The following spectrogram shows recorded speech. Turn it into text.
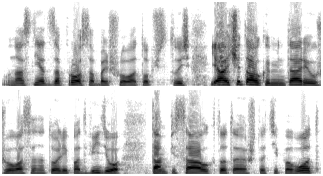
У нас нет запроса большого от общества. То есть я читал комментарии уже у вас, Анатолий, под видео. Там писал кто-то, что типа вот,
